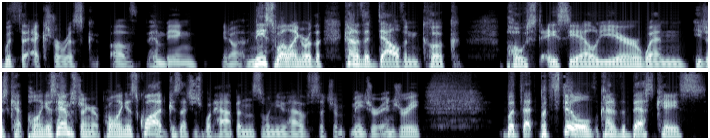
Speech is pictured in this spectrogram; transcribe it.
with the extra risk of him being, you know, knee swelling or the kind of the Dalvin Cook post ACL year when he just kept pulling his hamstring or pulling his quad because that's just what happens when you have such a major injury. But that, but still, kind of the best case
